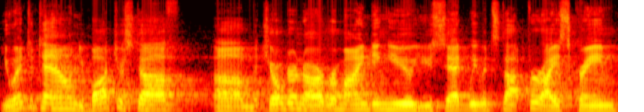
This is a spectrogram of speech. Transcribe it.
You went to town, you bought your stuff, um, the children are reminding you, you said we would stop for ice cream.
